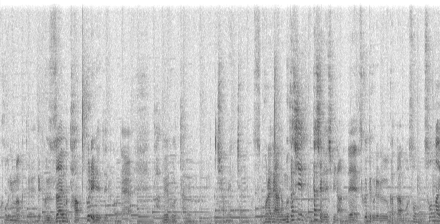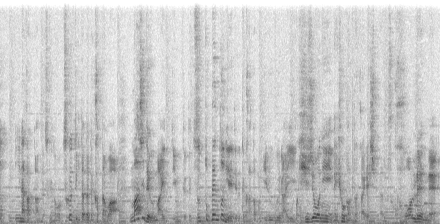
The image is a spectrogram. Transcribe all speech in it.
高にうまくて。で具材もたっぷり入れてるので食べ応えもめちゃめちゃありますこれねあの昔出したレシピなんで作ってくれる方もそそんないなかったんですけども作っていただいた方はマジでうまいって言っててずっと弁当に入れてるって方もいるぐらい非常に、ね、評価の高いレシピなんです。これね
